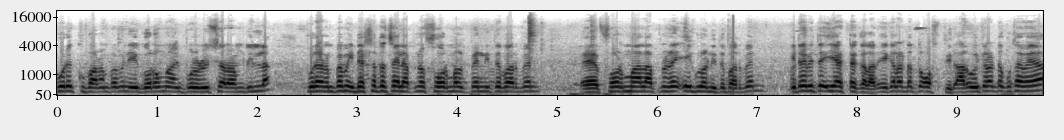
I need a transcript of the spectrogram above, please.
পরে খুব আরাম পাবেন। এই গরমে আমি পরে রয়েছি আলহামদুলিল্লাহ। পুরো আরাম পাবেন। এটার সাথে চাইলে আপনার ফর্মাল প্যান্ট নিতে পারবেন। ফর্মাল আপনারা এগুলো নিতে পারবেন। এটার ভিতরে এই একটা কালার এই কালারটা তো অস্থির। আর ওই কালারটা কোথায় ভাইয়া?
